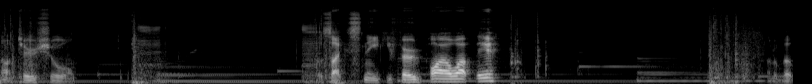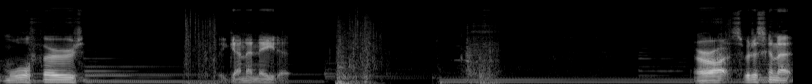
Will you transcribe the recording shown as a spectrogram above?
Not too sure. Looks like a sneaky food pile up there. A little bit more food gonna need it. Alright, so we're just gonna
